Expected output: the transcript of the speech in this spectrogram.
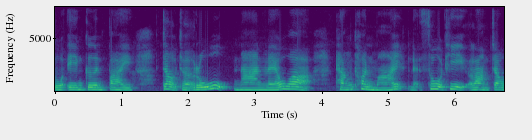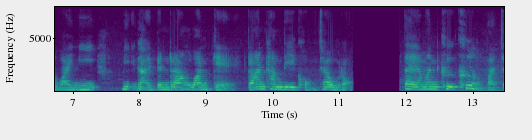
ตัวเองเกินไป เจ้าจะรู้นานแล้วว่า ทั้งท่อนไม้และโซ่ที่ล่ามเจ้าไว้นี้ มิได้เป็นรางวัลแก่การทำดีของเจ้าหรอก แต่มันคือเครื่องประจ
